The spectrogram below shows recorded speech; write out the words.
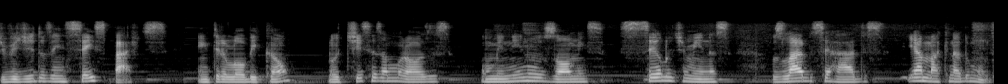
divididos em seis partes, entre Lobo e Cão, Notícias Amorosas, O Menino e os Homens, Selo de Minas, Os Lábios Cerrados e A Máquina do Mundo.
